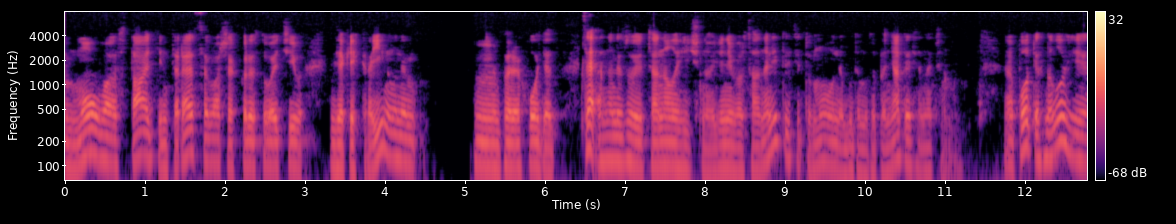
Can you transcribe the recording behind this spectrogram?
мова, стать, інтереси ваших користувачів, з яких країн вони переходять. Це аналізується аналогічно Universal аналітиці, тому не будемо зупинятися на цьому. Е, По технології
